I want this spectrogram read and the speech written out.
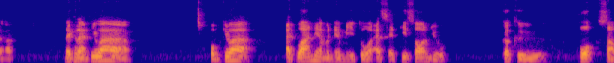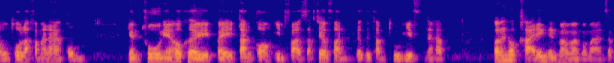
นะครับ ในขณะที่ว่า ผมคิดว่า Advance เนี่ยมันยังมีตัว asset ที่ซ่อนอยู่ ก็คือพวกเสาโทรคมนาคม อย่าง True เนี่ยเขาเคยไปตั้งกอง Infrastructure Fund ก็คือทำ True If นะครับ ตอนนั้นเขาขายได้เงินมามาประมาณสัก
